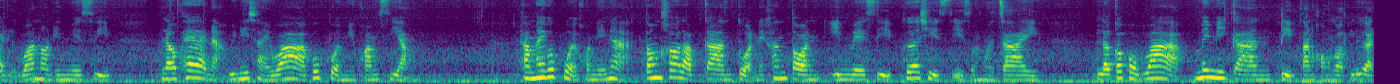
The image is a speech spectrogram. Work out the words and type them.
กหรือว่า non invasive แล้วแพทย์น่ะวินิจฉัยว่าผู้ป่วยมีความเสี่ยงทำให้ผู้ป่วยคนนี้เนี่ยต้องเข้ารับการตรวจในขั้นตอน invasive เพื่อฉีดสีส่วนหัวใจ แล้วก็พบว่าไม่มีการตีบตันของหลอดเลือด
